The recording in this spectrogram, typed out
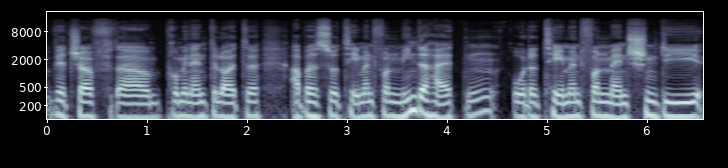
Wirtschaft, äh, prominente Leute, aber so Themen von Minderheiten oder Themen von Menschen, die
